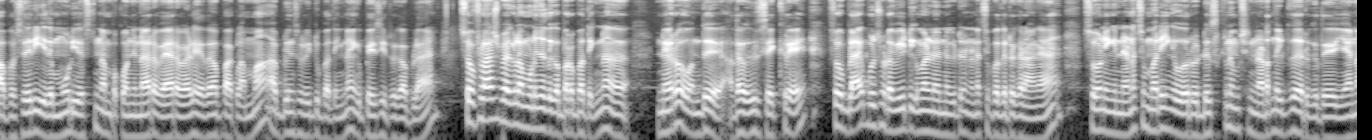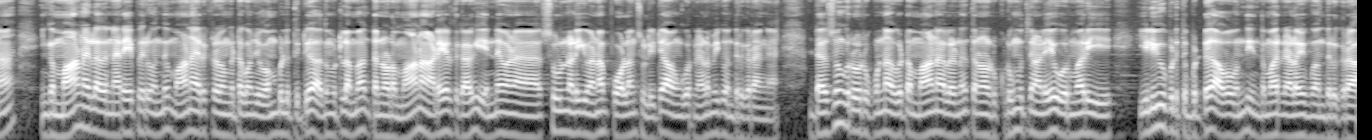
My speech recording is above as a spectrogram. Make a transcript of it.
அப்போ சரி இதை மூடி வச்சுட்டு நம்ம கொஞ்சம் நேரம் வேறு வேலை எதாவது பார்க்கலாமா அப்படின்னு சொல்லிட்டு பார்த்தீங்கன்னா இங்கே பேசிகிட்டு இருக்காப்புல. ஸோ ஃப்ளாஷ்பேக்கில் முடிஞ்சதுக்கப்புறம் பார்த்தீங்கன்னா நெரோ வந்து அதாவது செக்ரே ஸோ பிளாக் புல்ஸோட வீட்டுக்கு மேலே நின்றுக்கிட்டு நினச்சி பார்த்துட்டு இருக்காங்க. ஸோ நீங்கள் நினச்ச மாதிரி இங்கே ஒரு டிஸ்கிரிமினேஷன் நடந்துகிட்டு தான் இருக்குது ஏன்னா இங்கே மானம் இல்லாத நிறைய பேர் வந்து மானம் இருக்கிறவங்ககிட்ட கொஞ்சம் வம்பிழுத்துட்டு அது மட்டும் இல்லாமல் தன்னோட மானம் அடையிறதுக்காக என்ன வேணா சூழ்நிலைக்கு வேணால் போகலான்னு சொல்லிட்டு அவங்க ஒரு நிலைமைக்கு வந்திருக்கிறாங்க. டசுங்கிற ஒரு பொண்ணு அவகிட்ட மானம் இல்லைன்னு தன்னோட குடும்பத்தினாலேயே ஒரு மாதிரி இழிவுபடுத்தப்பட்டு அவள் வந்து இந்த மாதிரி நிலைமைக்கு வந்திருக்கிறா.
